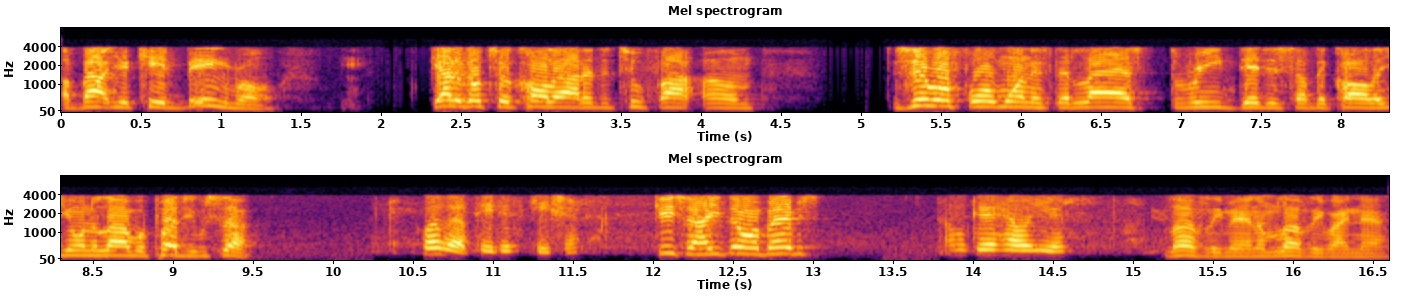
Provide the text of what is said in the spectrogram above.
about your kid being wrong. Got to go to a caller out of the two five um zero four one is the last three digits of the caller. You on the line with Pudgy? What's up? What's up, Pete? It's Keisha. Keisha, how you doing, babies? I'm good. How are you? Lovely, man. I'm lovely right now.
